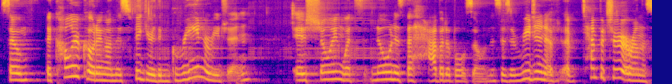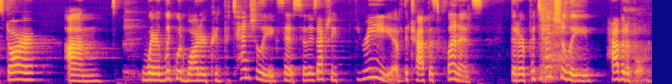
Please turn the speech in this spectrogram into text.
So the color coding on this figure, the green region, is showing what's known as the habitable zone. This is a region of, of temperature around the star um, where liquid water could potentially exist. So there's actually three of the TRAPPIST planets that are potentially habitable.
